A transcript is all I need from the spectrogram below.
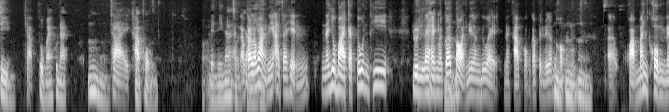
จีนครับถูกไหมคุณนัทอืมใช่ครับผมเรื่องนี้น่าสนใจแล้วก็ระหว่างนี้อาจจะเห็นนโยบายกระตุ้นที่รุนแรงแล้วก็ต่อเนื่องด้วยนะครับ ผมก็เป็นเรื่องของความมั่นคงใน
